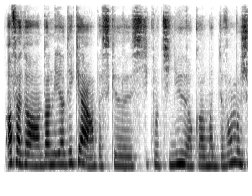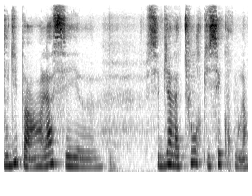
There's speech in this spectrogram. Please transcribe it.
Enfin, dans, dans le meilleur des cas, hein, parce que s'il continue encore le mois de novembre, je vous dis pas. Là, c'est euh, c'est bien la tour qui s'écroule.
